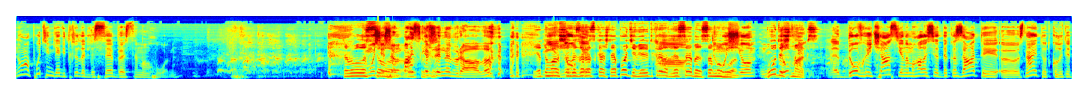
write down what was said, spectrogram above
Ну, а потім я відкрила для себе самогон. Треба було Тому з що цього шампанське розпочати. вже не брало. Я думав, Ні, що ну, ви е, зараз скажете, а потім я відкрила для себе самогон. Тому що Будеш, довгий, Макс? е, Довгий час я намагалася доказати. е, Знаєте, от коли ти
